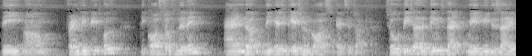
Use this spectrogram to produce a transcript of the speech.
the um, friendly people, the cost of living and uh, the educational costs etc. So these are the things that made me decide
